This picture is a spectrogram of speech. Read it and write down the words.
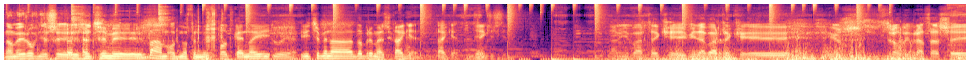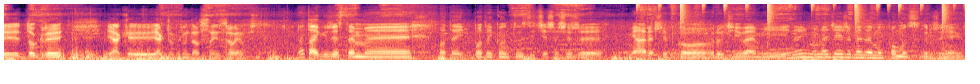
No my również y, życzymy Wam od następnych spotkań, no i Dziękuję. liczymy na dobry mecz. Tak jest, tak jest. Dzięki. Z nami Bartek, y, Wida Bartek, y, już zdrowy wracasz y, do gry. Jak, y, jak to wygląda z Twoim zdrowiem? No tak, już jestem e, po tej, po tej kontuzji. Cieszę się, że w miarę szybko wróciłem i, no i mam nadzieję, że będę mógł pomóc drużynie już.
